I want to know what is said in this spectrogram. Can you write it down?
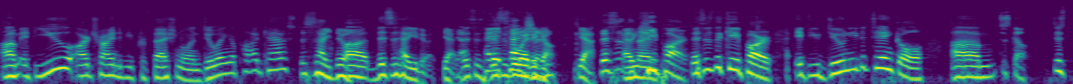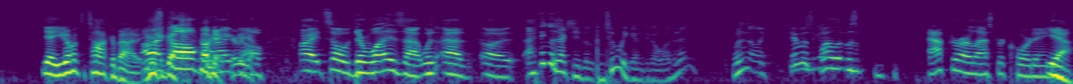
um, if you are trying to be professional in doing a podcast, This is how you do it. Uh, this is how you do it. Yeah, Yeah. this is Pay this is the way to attention. go. Yeah, This is And the then- key part. This is the key part. If you do need to tinkle, um, Just go. Just yeah, you don't have to talk about it. All You right, just go. Okay, All right, here we go. go. All right, so there was uh, was uh, uh, I think it was actually two weekends ago, wasn't it? Wasn't it like two It was ago? well. It was after our last recording. yeah.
